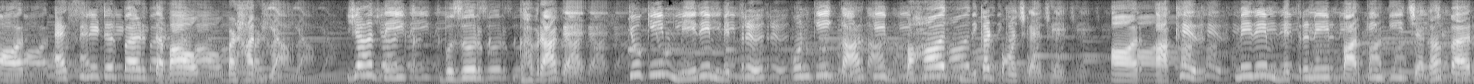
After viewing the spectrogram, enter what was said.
और एक्सीटर पर दबाव बढ़ा दिया। यह देख बुज़ुर्ग घबरा गए, क्योंकि मेरे मित्र उनकी कार के बहुत निकट पहुँच गए थे। और आखिर मेरे मित्र ने पार्किंग की जगह पर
